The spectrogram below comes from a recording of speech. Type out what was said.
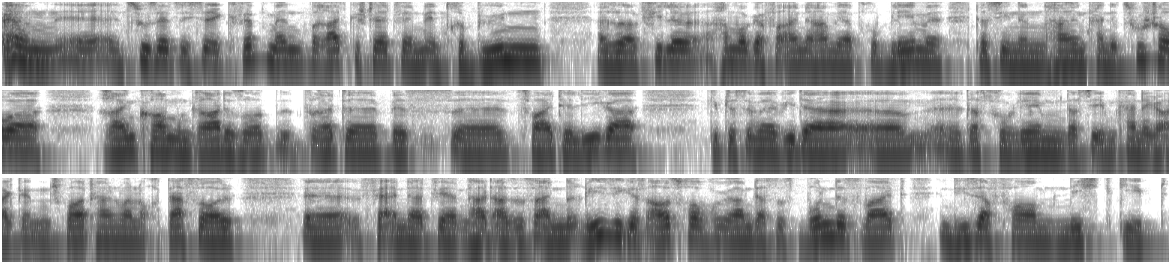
äh, zusätzliches Equipment bereitgestellt werden in Tribünen. Also viele Hamburger Vereine haben ja Probleme, dass sie in den Hallen keine Zuschauer reinkommen. Und gerade so dritte bis äh, zweite Liga gibt es immer wieder äh, das Problem, dass sie eben keine geeigneten Sporthallen waren. Auch das soll äh, verändert werden. Halt. Also es ist ein riesiges Ausbauprogramm, das es bundesweit in dieser Form nicht gibt.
